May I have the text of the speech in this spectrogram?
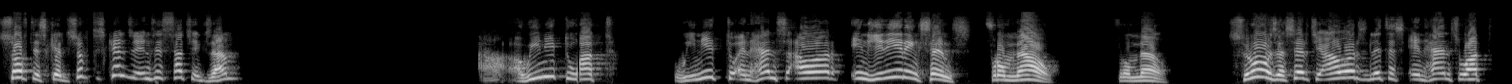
soft skills. Soft skills in this such exam. Uh, we need to what? We need to enhance our engineering sense from now. From now. Through the 30 hours, let us enhance what?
